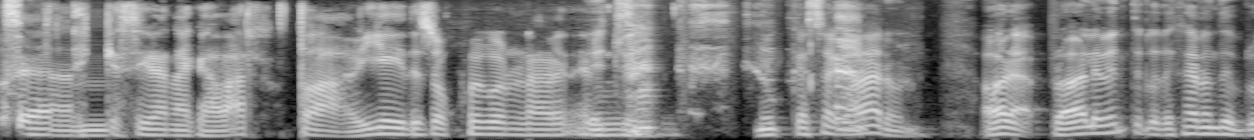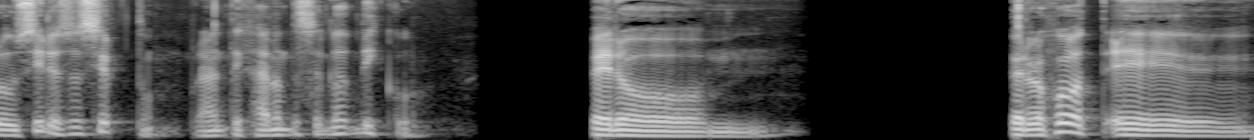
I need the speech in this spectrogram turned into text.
O sea, Es que se iban a acabar todavía y de esos juegos en la. en- De hecho, nunca se acabaron. Ahora, probablemente los dejaron de producir, eso es cierto. Probablemente dejaron de hacer los discos. Pero. mm, Pero los juegos eh,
